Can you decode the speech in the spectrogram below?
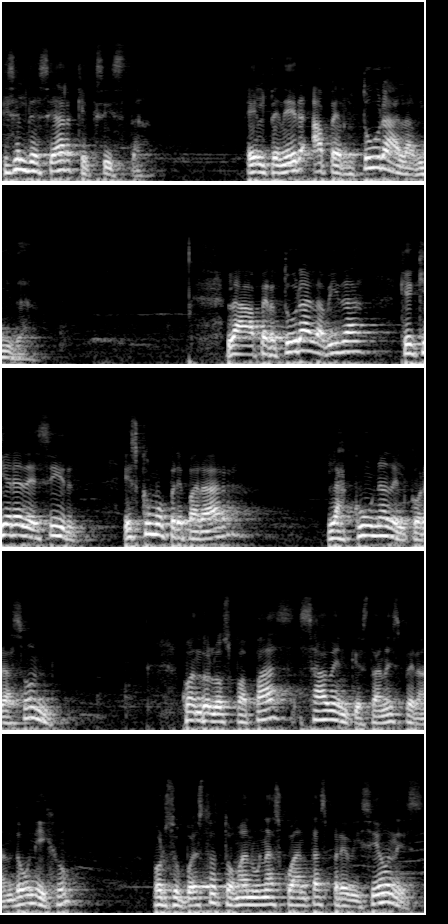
es el desear que exista, el tener apertura a la vida. La apertura a la vida, ¿qué quiere decir? Es como preparar la cuna del corazón. Cuando los papás saben que están esperando un hijo, por supuesto toman unas cuantas previsiones.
